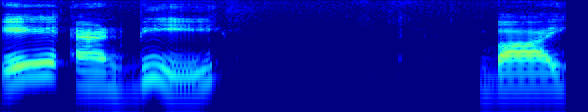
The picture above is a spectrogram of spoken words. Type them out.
A and B by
